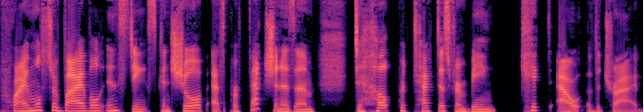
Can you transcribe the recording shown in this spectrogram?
primal survival instincts can show up as perfectionism to help protect us from being kicked out of the tribe.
